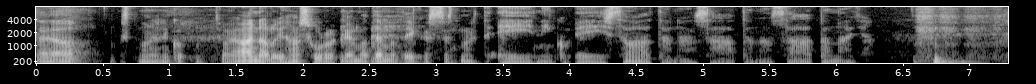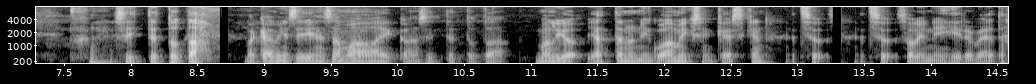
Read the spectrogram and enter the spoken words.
Joo. Sitten mä olin, niinku, se oli aina ollut ihan surkea matematiikassa. Sitten mä olin, että ei, niinku, ei saatana, saatana, saatana. Ja sitten tota, mä kävin siihen samaan aikaan sitten, tota, mä olin jo jättänyt niin kuin amiksen kesken, että se, että se, se oli niin hirveetä,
